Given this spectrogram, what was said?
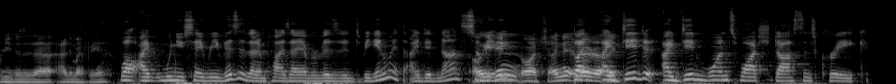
revisit uh, Ally McBeal. well, I when you say revisit, that implies I ever visited to begin with. I did not. So oh, you maybe, didn't watch? I didn't. But no, no, I did. I did once watch Dawson's Creek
